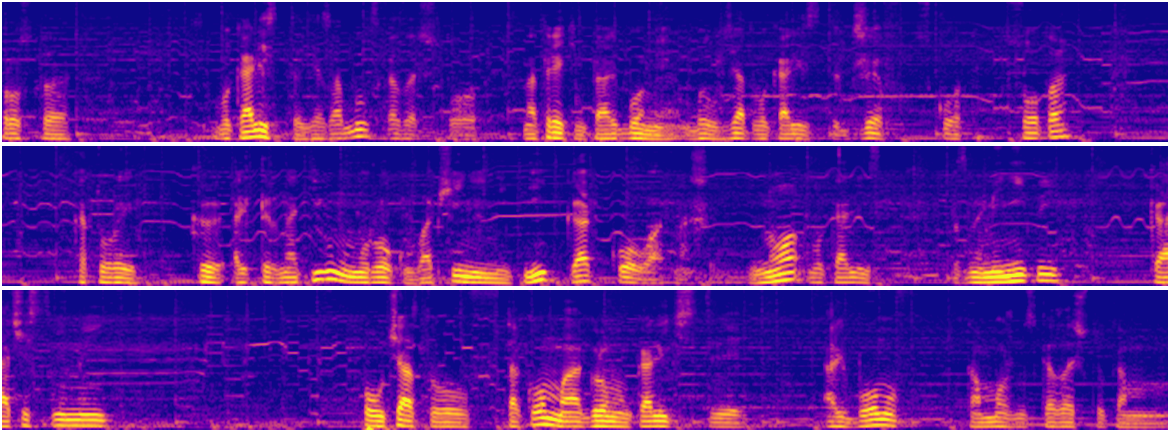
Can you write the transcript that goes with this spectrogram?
Просто вокалиста я забыл сказать, что на третьем-то альбоме был взят вокалист Джефф Скотт Сота, который к альтернативному року вообще не имеет никакого отношения. Но вокалист знаменитый, качественный, поучаствовал в таком огромном количестве альбомов. Там можно сказать, что там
